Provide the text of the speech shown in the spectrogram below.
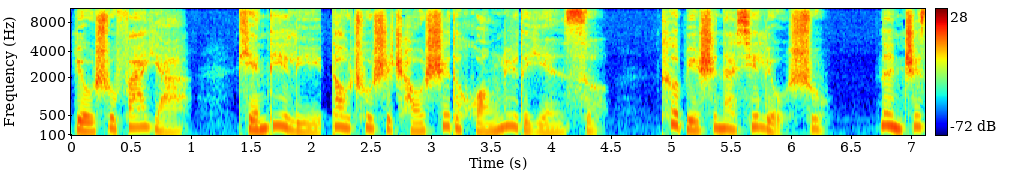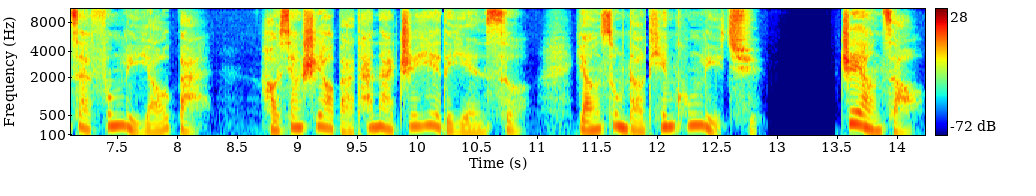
柳树发芽，田地里到处是潮湿的黄绿的颜色。特别是那些柳树，嫩枝在风里摇摆，好像是要把它那枝叶的颜色扬送到天空里去。这样早，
